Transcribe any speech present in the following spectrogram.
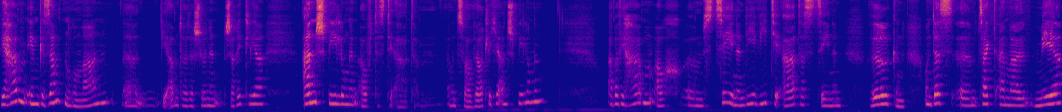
Wir haben im gesamten Roman äh, Die Abenteuer der schönen Chariklia Anspielungen auf das Theater. Und zwar wörtliche Anspielungen, aber wir haben auch ähm, Szenen, die wie Theaterszenen wirken. Und das ähm, zeigt einmal mehr,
